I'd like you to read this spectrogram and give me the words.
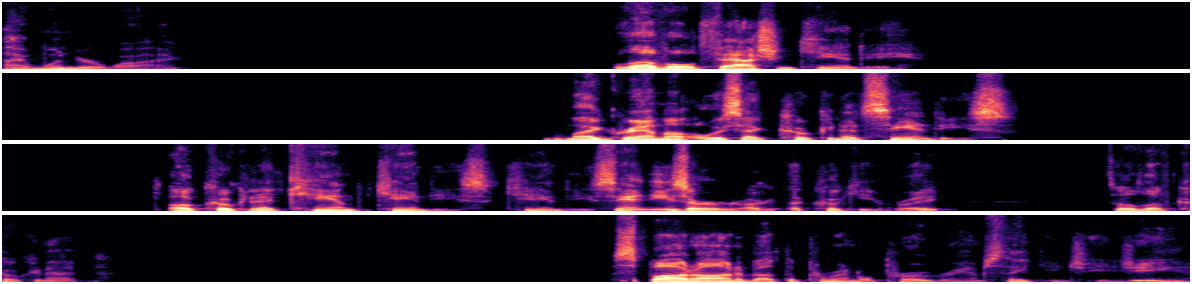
I wonder why. Love old fashioned candy. My grandma always had coconut sandies. Oh, coconut canned candies, candy. Sandies are a, a cookie, right? So I love coconut. Spot on about the parental programs. Thank you, Gigi.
